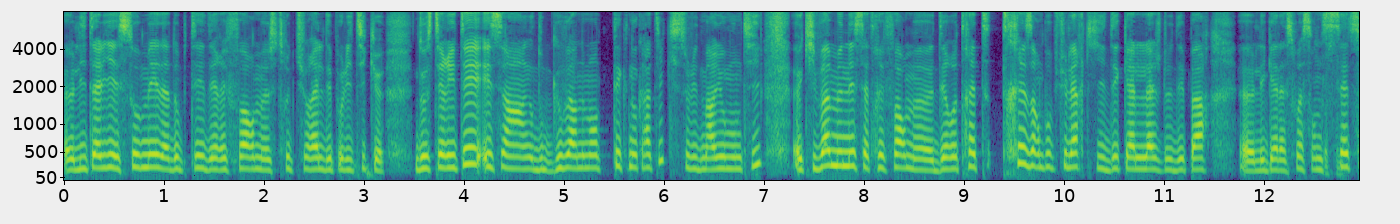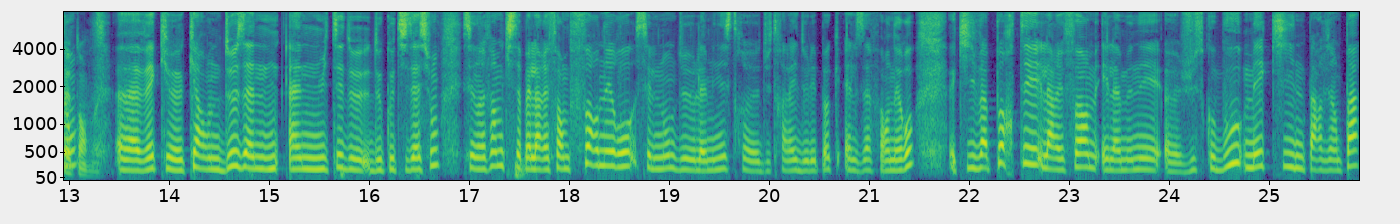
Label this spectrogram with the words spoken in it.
Euh, L'Italie est sommée d'adopter des réformes structurelles des politiques euh, d'austérité et c'est un gouvernement technocratique, celui de Mario Monti, euh, qui va mener cette réforme euh, des retraites très impopulaire qui décale l'âge de départ euh, légal à 67 67 ans, ans, euh, avec euh, 42 annu- annuités de, de cotisation. C'est une réforme qui s'appelle la réforme Fornero, c'est le nom de la ministre euh, du Travail de l'époque, Elsa Fornero, euh, qui va porter la réforme et la mener euh, jusqu'au bout, mais qui ne parvient pas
